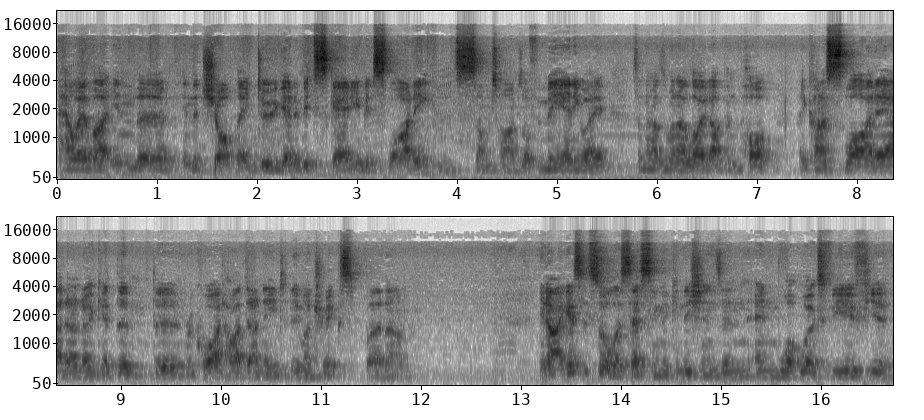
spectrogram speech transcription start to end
however, in the in the chop, they do get a bit scatty, a bit slidey, and sometimes, or for me anyway, sometimes when I load up and pop, they kind of slide out, and I don't get the, the required height that I need to do my tricks. But um, you know, I guess it's all assessing the conditions and, and what works for you. If you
